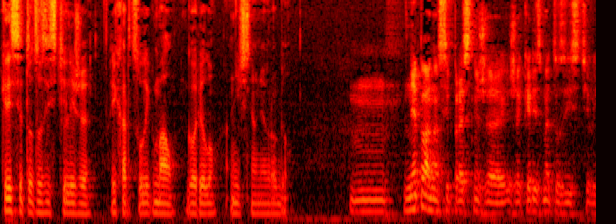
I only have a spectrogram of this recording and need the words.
Kedy ste toto zistili, že Richard Sulik mal gorilu a nič s ňou neurobil? Mm, nepamätám si presne, že, že kedy sme to zistili.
